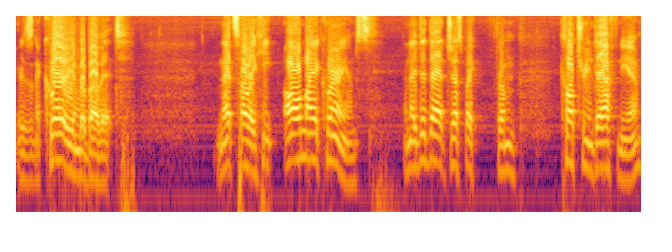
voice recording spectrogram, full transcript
There's an aquarium above it. And that's how I heat all my aquariums. And I did that just by from culturing Daphnia.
